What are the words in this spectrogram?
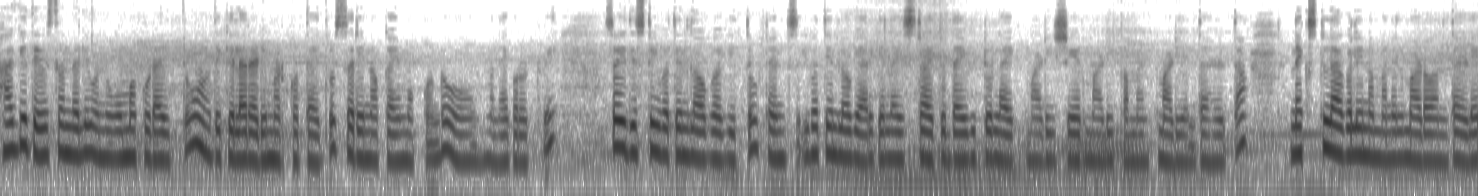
ಹಾಗೆ ದೇವಸ್ಥಾನದಲ್ಲಿ ಒಂದು ಹೋಮ ಕೂಡ ಇತ್ತು. ಅದಕ್ಕೆಲ್ಲ ರೆಡಿ ಮಾಡ್ಕೊತಾ ಇದ್ರು. ಸರಿ, ನಾವು ಕೈ ಮುಕ್ಕೊಂಡು ಮನೆಗೆ ಹೊರಟ್ವಿ. ಸೊ ಇದಿಷ್ಟು ಇವತ್ತಿನ ಲಾಗ್ ಆಗಿತ್ತು. ಫ್ರೆಂಡ್ಸ್ ಇವತ್ತಿನ ಲಾಗ್ ಯಾರಿಗೆಲ್ಲ ಇಷ್ಟ ಆಯಿತು, ದಯವಿಟ್ಟು ಲೈಕ್ ಮಾಡಿ ಶೇರ್ ಮಾಡಿ ಕಮೆಂಟ್ ಮಾಡಿ ಅಂತ ಹೇಳ್ತಾ. ನೆಕ್ಸ್ಟ್ ಲಾಗಲ್ಲಿ ನಮ್ಮ ಮನೇಲಿ ಮಾಡೋ ಅಂತ ಹೇಳಿ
